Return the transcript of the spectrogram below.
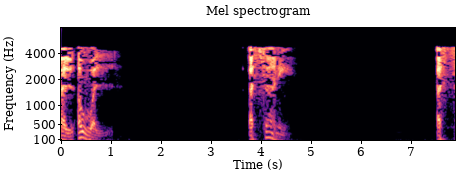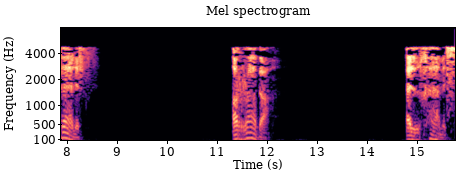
الأول. الثاني. الثالث. الرابع. الخامس.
